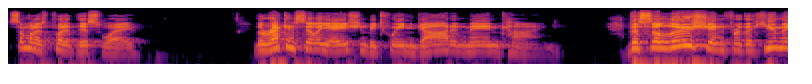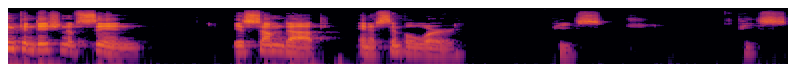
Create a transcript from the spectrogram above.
Someone has put it this way the reconciliation between God and mankind, the solution for the human condition of sin, is summed up in a simple word peace. Peace.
